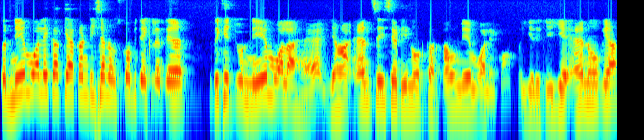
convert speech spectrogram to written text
तो नेम वाले का क्या कंडीशन है, उसको भी देख लेते हैं। तो देखिए, जो नेम वाला है, यहाँ एन से इसे डिनोट करता हूँ नेम वाले को। तो ये देखिए, ये एन हो गया।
